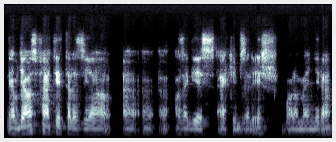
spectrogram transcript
De ugye az feltételezi a, az egész elképzelés valamennyire,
